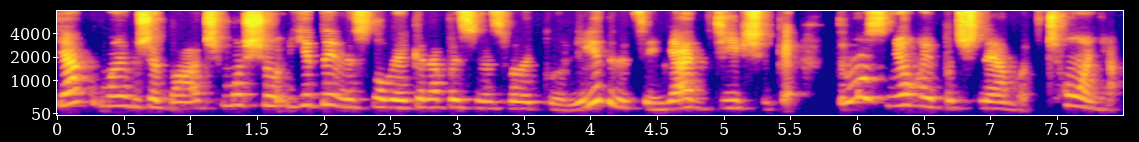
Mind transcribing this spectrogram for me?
Як ми вже бачимо, що єдине слово, яке написано з великої літери, це ім'я дівчинки. Тому з нього і почнемо. Тоня.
